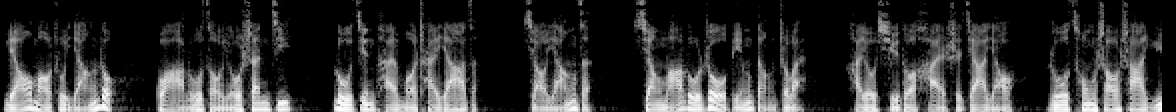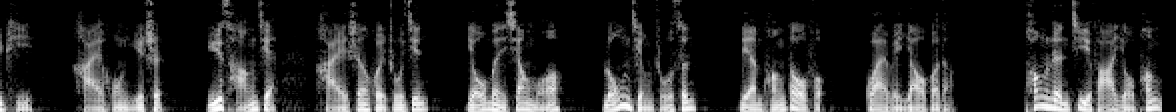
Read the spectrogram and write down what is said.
辽卯猪羊肉、挂炉走油山鸡、鹿筋台磨拆鸭子、小羊子、香麻鹿肉饼等之外，还有许多汉式佳肴，如葱烧鲨鱼皮、海红鱼翅、鱼藏剑、海参烩猪筋、油焖香蘑、龙井竹荪、莲蓬豆腐、怪味腰果等。烹饪技法有烹、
